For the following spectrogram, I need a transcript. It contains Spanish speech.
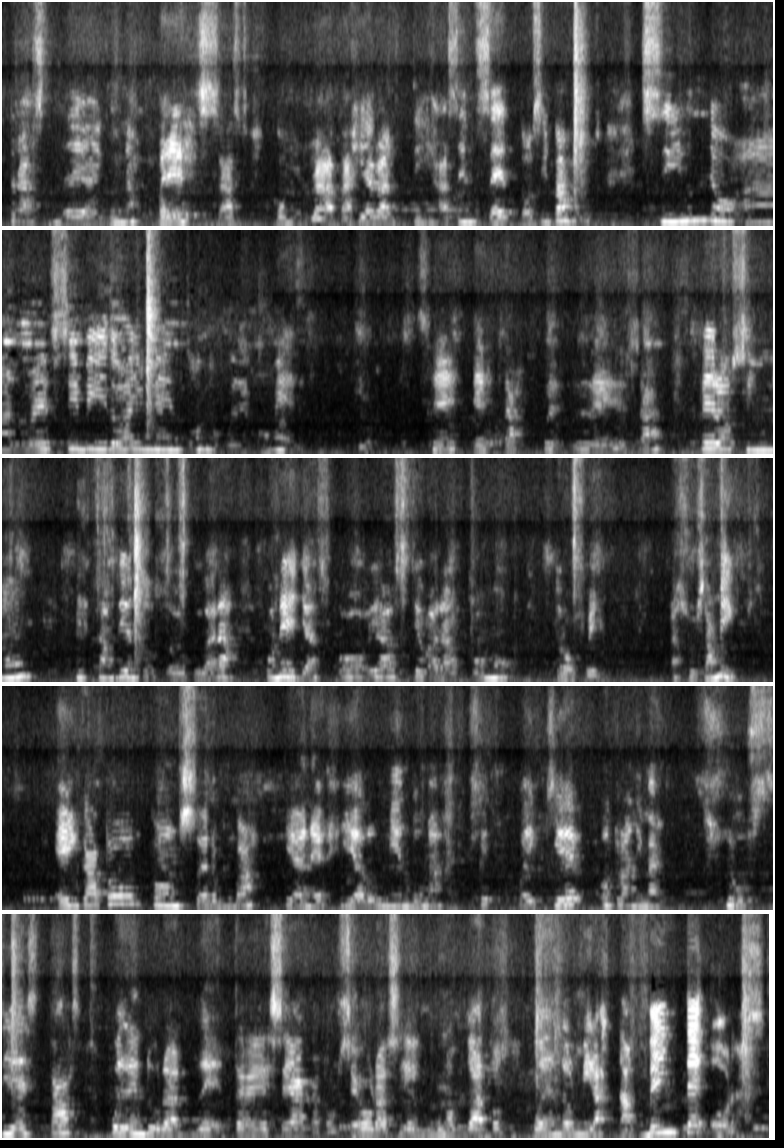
tras de algunas presas como ratas, lagartijas, insectos y pájaros. Si no ha recibido alimentos, no puede comer. Se estas presas, pero si no están bien, solo jugará con ellas o las llevará como trofeo a sus amigos. El gato conserva energía durmiendo más que cualquier otro animal. Sus siestas pueden durar de 13 a 14 horas y algunos gatos pueden dormir hasta 20 horas.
